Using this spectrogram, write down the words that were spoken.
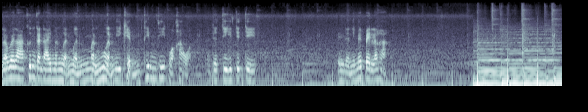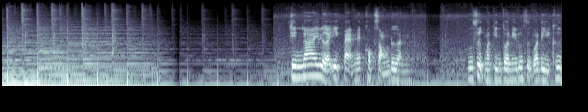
แล้วเวลาขึ้นกระไดมันเหมือนเหมือนเหมือนเหมือนมีเข็มทิ่มที่หัวเข่าอะ มันจะจี๊ดจี๊ดจี๊ดเดี๋ยวนี้ไม่เป็นแล้วค่ะกินได้เหลืออีก 8 เม็ดครบ 2 เดือน รู้สึกมากินตัวนี้รู้สึกว่าดีขึ้น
